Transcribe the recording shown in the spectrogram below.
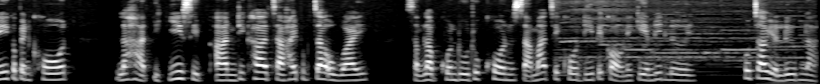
นี่ก็เป็นโค้ด รหัสอีก 20 อันที่ข้าจะให้พวกเจ้าเอาไว้สำหรับคนดูทุกคนสามารถใช้โค้ดนี้ไปกรอกในเกมได้เลย พวกเจ้าอย่าลืมล่ะ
